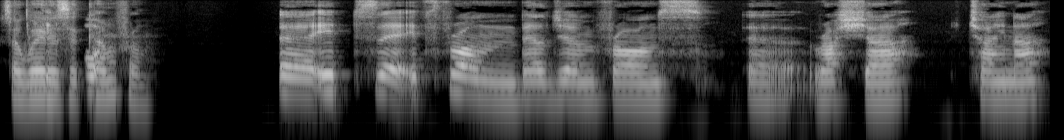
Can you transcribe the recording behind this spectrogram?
So where does it come from? Uh, it's uh, it's from Belgium, France, uh, Russia, China,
